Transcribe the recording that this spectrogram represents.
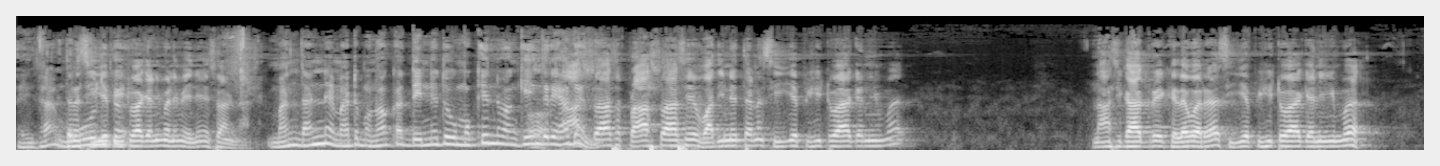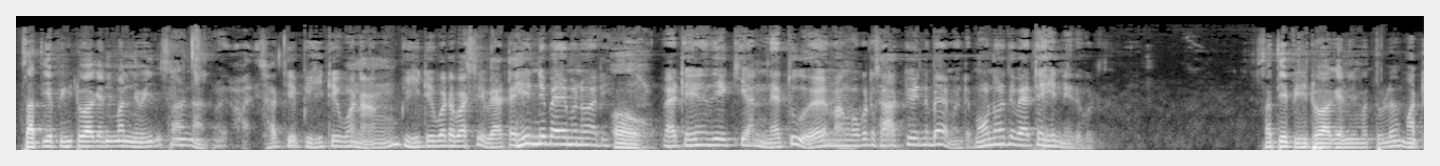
එතන සිය පිටුවා ගැනීම නෙමෙයි නේ ස්වාමීනා. මන් දන්නේ මට මොනවක්වත් දෙන්නේ නැතුව මොකෙන්ද මං කේන්දරේ හදන්නේ. ආස්වාස ප්‍රාස්වාසයේ වදින තැන සිය පිටුවා ගැනීම නාසිකාග්‍රේ කෙලවර සිය පිටුවා ගැනීම සතිය පිහිටුවා ගැනීම නෙවෙයිද සාන්නාන් සතිය පිහිටෙවුවා නම් පිහිටෙව්වට පස්සේ වැටෙන්න බෑ මොනවාරි ඔව්. වැටෙන දේ කියන්නේ නැතුව මම ඔකට සාක්ෂි වෙන්න බෑ මට. මොනවද වැටෙන්නේ එතකොට? සතිය පිහිටුවා ගැනීම තුළ මට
